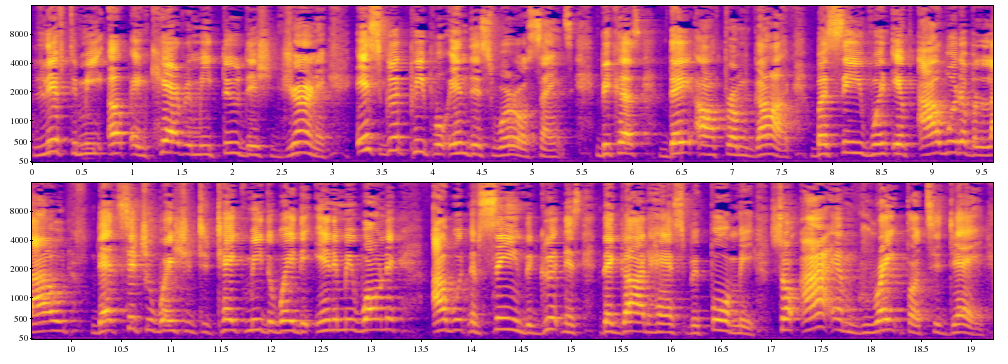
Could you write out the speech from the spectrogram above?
lift me up and carry me through this journey. It's good people in this world, saints, because they are from God. But see, when if I would have allowed that situation to take me the way way the enemy wanted, I wouldn't have seen the goodness that God has before me. So I am grateful today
